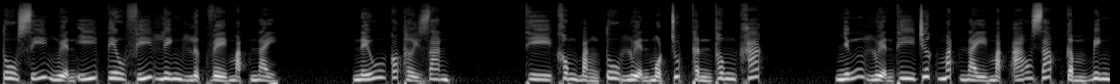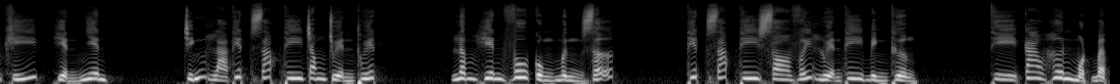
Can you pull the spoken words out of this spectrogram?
tu sĩ nguyện ý tiêu phí linh lực về mặt này. Nếu có thời gian, thì không bằng tu luyện một chút thần thông khác. Những luyện thi trước mắt này mặc áo giáp cầm binh khí, hiển nhiên. Chính là thiết giáp thi trong truyền thuyết. Lâm Hiên vô cùng mừng rỡ. Thiết giáp thi so với luyện thi bình thường. Thì cao hơn một bậc.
